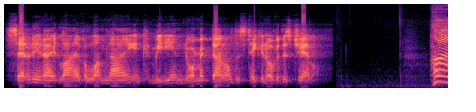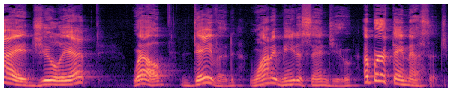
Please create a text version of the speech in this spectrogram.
Saturday Night Live alumni and comedian Norm Macdonald has taken over this channel. Hi, Juliette. Well, David wanted me to send you a birthday message.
